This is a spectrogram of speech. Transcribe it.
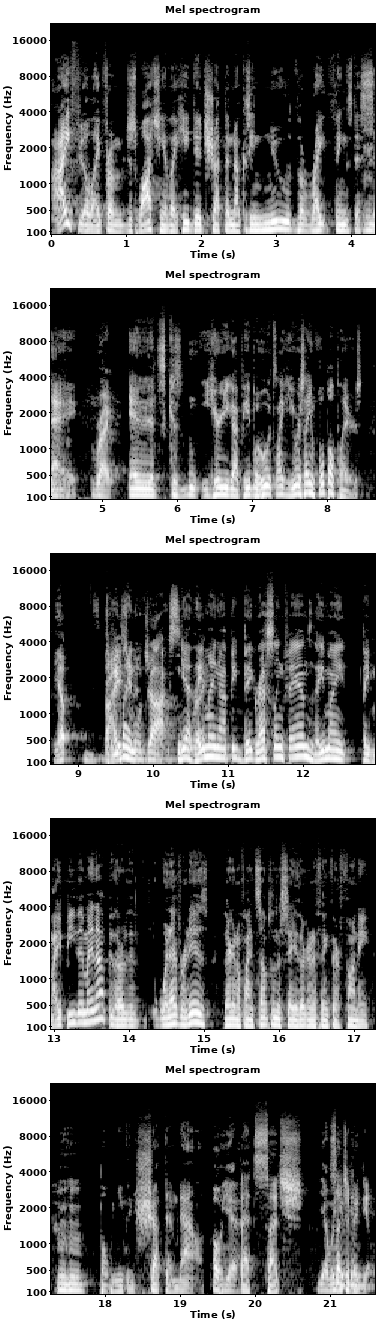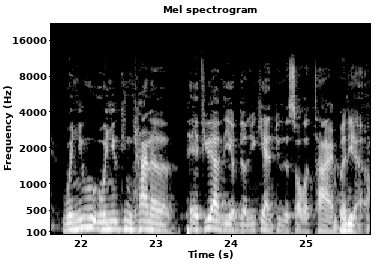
I feel like from just watching it, like he did shut them down because he knew the right things to say. Right. And it's because here you got people who it's like you were saying football players. Yep. The high might- school jocks. Yeah, they Right. might not be big wrestling fans. They might they might be. They might not be. Or whatever it is, they're gonna find something to say. They're gonna think they're funny. Mm-hmm. But when you can shut them down, Oh yeah. that's such yeah, when such a you big deal. When you when you can kind of if you have the ability, you can't do this all the time, but Yeah.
